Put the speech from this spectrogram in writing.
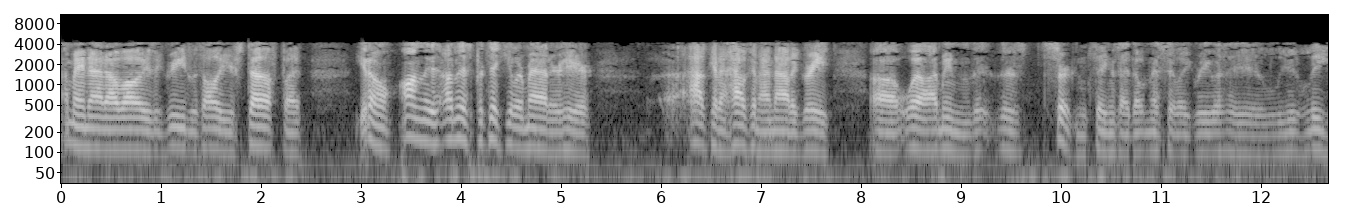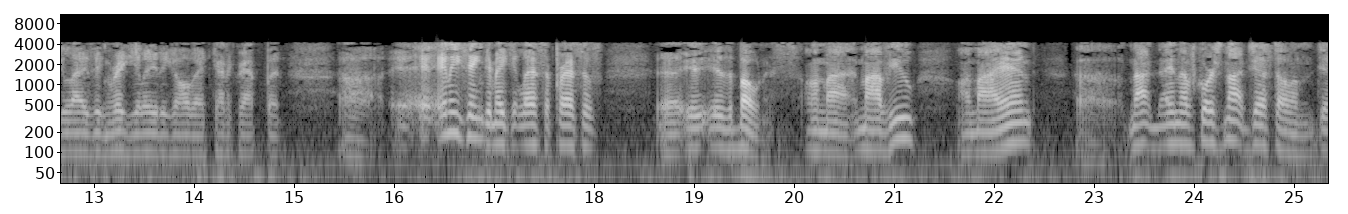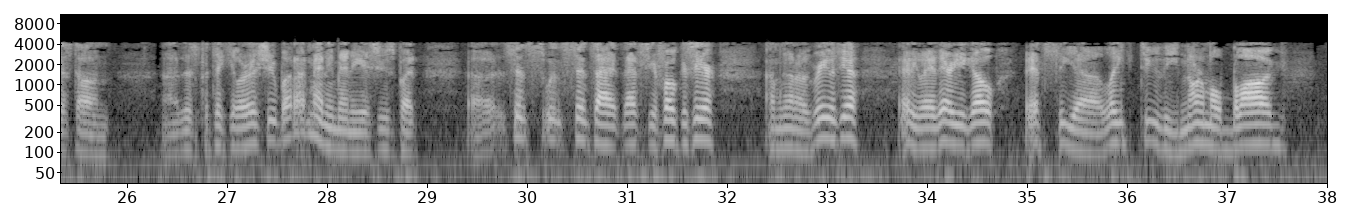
I may not have always agreed with all your stuff, but you know, on this on this particular matter here, uh, how can I how can I not agree? Uh, well, I mean, there, there's certain things I don't necessarily agree with, legalizing, regulating, all that kind of crap. But uh, anything to make it less oppressive uh, is, a bonus on my my view, on my end. Uh, not and of course not just on just on uh, this particular issue, but on many many issues. But uh, since since I that's your focus here, I'm going to agree with you. Anyway, there you go. That's the uh, link to the normal blog,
